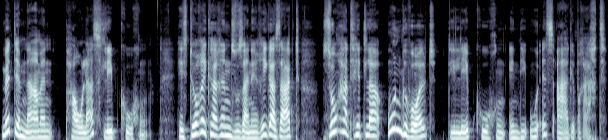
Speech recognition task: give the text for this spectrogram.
Mit dem Namen Paulas Lebkuchen. Historikerin Susanne Rieger sagt, so hat Hitler ungewollt die Lebkuchen in die USA gebracht.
